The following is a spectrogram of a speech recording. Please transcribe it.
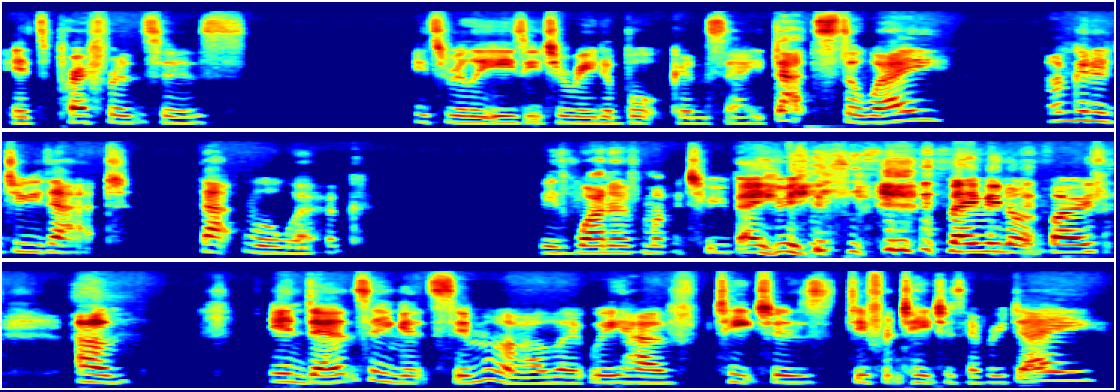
it's preferences. It's really easy to read a book and say, "That's the way. I'm going to do that. That will work." With one of my two babies, maybe not both. Um, in dancing, it's similar. Like we have teachers, different teachers every day.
